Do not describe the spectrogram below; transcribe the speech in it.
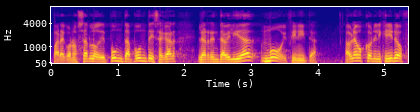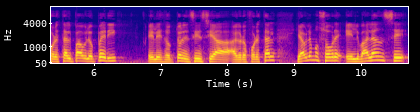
para conocerlo de punta a punta y sacar la rentabilidad muy finita. Hablamos con el ingeniero forestal Pablo Peri, él es doctor en ciencia agroforestal y hablamos sobre el balance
